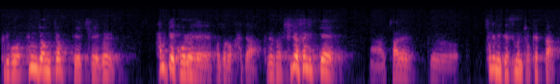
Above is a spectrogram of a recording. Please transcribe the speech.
그리고 행정적 대책을 함께 고려해 보도록 하자. 그래서 실효성 있게 아, 잘그 수렴이 됐으면 좋겠다.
